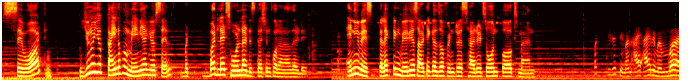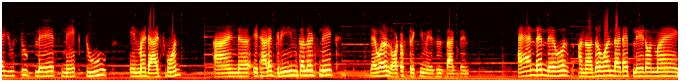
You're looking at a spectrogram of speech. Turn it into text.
Say what? You know, you're kind of a maniac yourself, but but let's hold that discussion for another day. Anyways, collecting various articles of interest had its own perks, man. But seriously, man, I, I remember I used to play Snake 2 in my dad's phone, and uh, it had a green colored snake. There were a lot of tricky mazes back then. And then there was another one that I played on my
